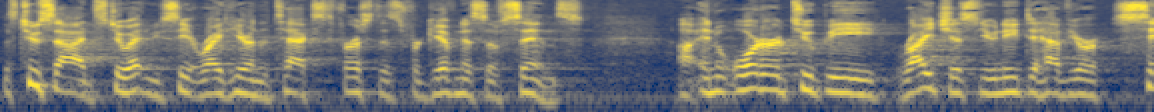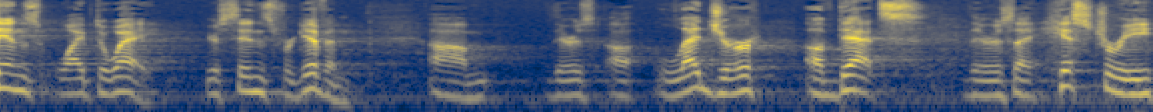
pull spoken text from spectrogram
There's two sides to it, and you see it right here in the text. First is forgiveness of sins. Uh, in order to be righteous, you need to have your sins wiped away, your sins forgiven. Um, there's a ledger of debts, there's a history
